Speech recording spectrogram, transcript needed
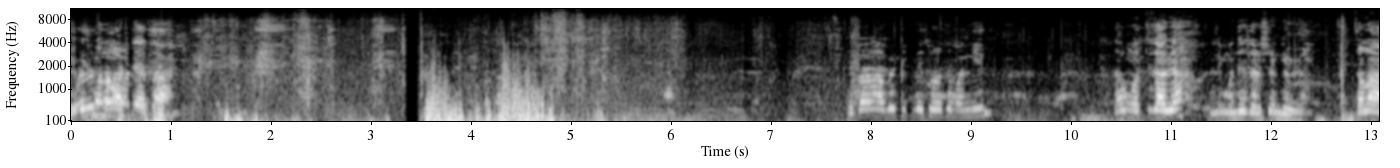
एवढंच मला वाटते आता. हे बघा आपलं टिकलेश्वराचं मंदिर. जाऊन वरती जाऊया आणि मंदिर दर्शन घेऊया. चला.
